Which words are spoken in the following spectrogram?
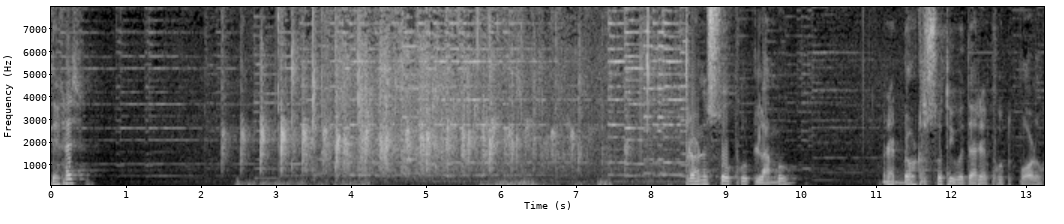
દેખાય છે? ત્રણસો ફૂટ લાંબુ અને દોઢસોથી વધારે ફૂટ પહોળું.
